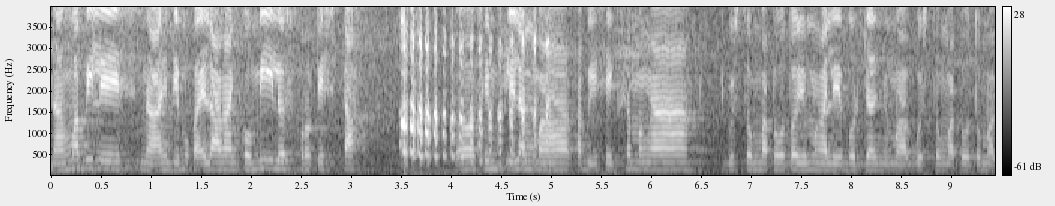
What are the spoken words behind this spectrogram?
ng mabilis na hindi mo kailangan kumilos protesta. So, simple lang mga kabisik sa mga gustong matuto yung mga labor dyan, yung mga gustong matuto mag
